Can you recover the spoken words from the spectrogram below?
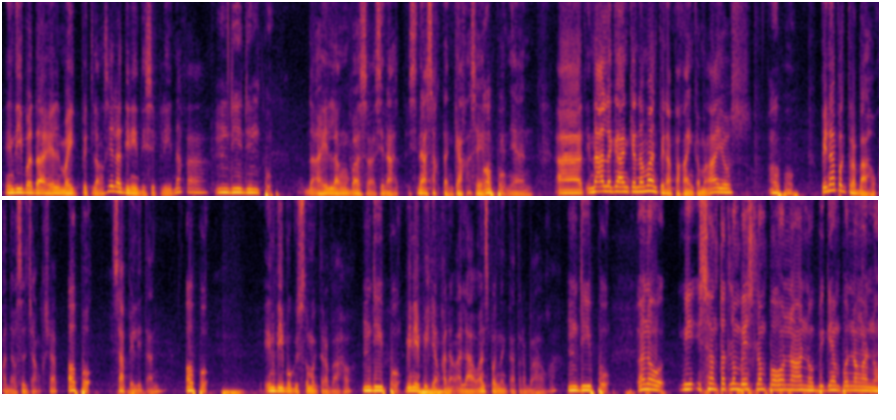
Hindi ba dahil mahigpit lang sila, dinidisiplina ka? Hindi din po. Dahil lang ba sa sina- sinasaktan ka kasi? Opo. Ganyan. At inaalagaan ka naman, pinapakain ka maayos. Opo. Pinapagtrabaho ka daw sa junk shop. Opo. Sa pilitan. Opo. Hindi mo gusto magtrabaho. Hindi po. Binibigyan ka ng allowance pag nagtatrabaho ka. Hindi po. Ano, may isang tatlong beses lang po ako na ano, bigyan po ng ano,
